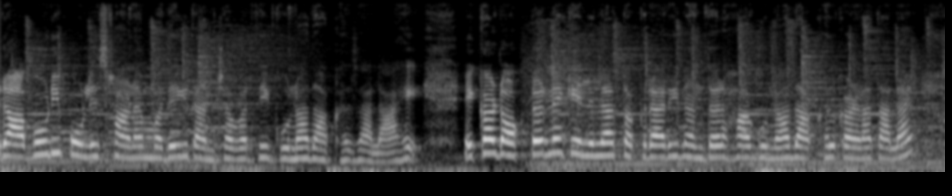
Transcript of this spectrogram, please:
राबोडी पोलीस ठाण्यामध्ये त्यांच्यावरती गुन्हा दाखल झाला आहे. एका डॉक्टरने केलेल्या तक्रारीनंतर हा गुन्हा दाखल करण्यात आला आहे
